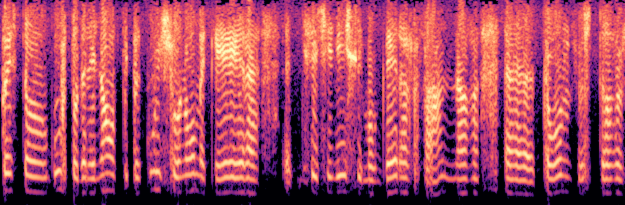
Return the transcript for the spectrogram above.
questo gusto delle notti, per cui il suo nome che era eh, difficilissimo, Gerard van eh, Torstor,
